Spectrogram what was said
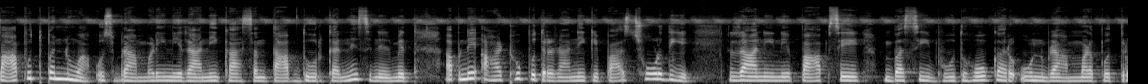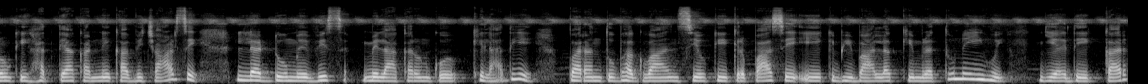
पाप उत्पन्न हुआ। उस ब्राह्मणी ने रानी का संताप दूर करने से निर्मित अपने आठों पुत्र रानी के पास छोड़ दिए। रानी ने पाप से बसीभूत होकर उन ब्राह्मण पुत्रों की हत्या करने का विचार से लड्डू में विष मिलाकर उनको खिला दिए। परंतु भगवान शिव की कृपा से एक भी बालक की मृत्यु नहीं हुई। यह देखकर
